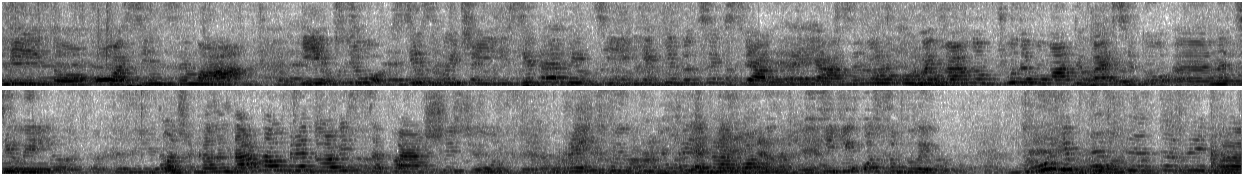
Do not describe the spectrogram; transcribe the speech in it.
літо, осінь, зима, і всю, всі звичаї і всі традиції, які до цих свят прив'язані, ми певно будемо мати бесіду на цілий рік. Отже, календарна обрядовість це перший пункт української культури, яка робить її особливою. Другий пункт е, е,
